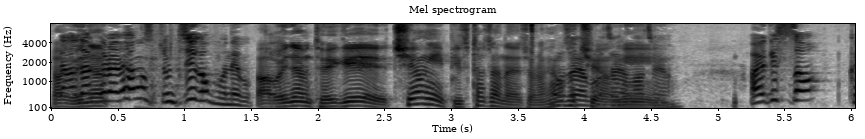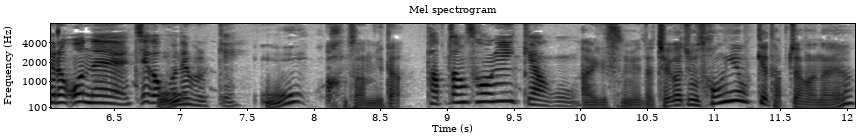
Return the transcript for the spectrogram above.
아, 나, 왜냐- 나 그럼 향수 좀 찍어 보내볼게. 아 왜냐면 되게 취향이 비슷하잖아요. 저랑 향수 맞아요, 취향이. 맞아요, 맞아요. 알겠어? 그럼 오늘 찍어 오? 보내볼게. 오 감사합니다. 답장 성의 있게 하고. 알겠습니다. 제가 좀 성의 없게 답장하나요?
